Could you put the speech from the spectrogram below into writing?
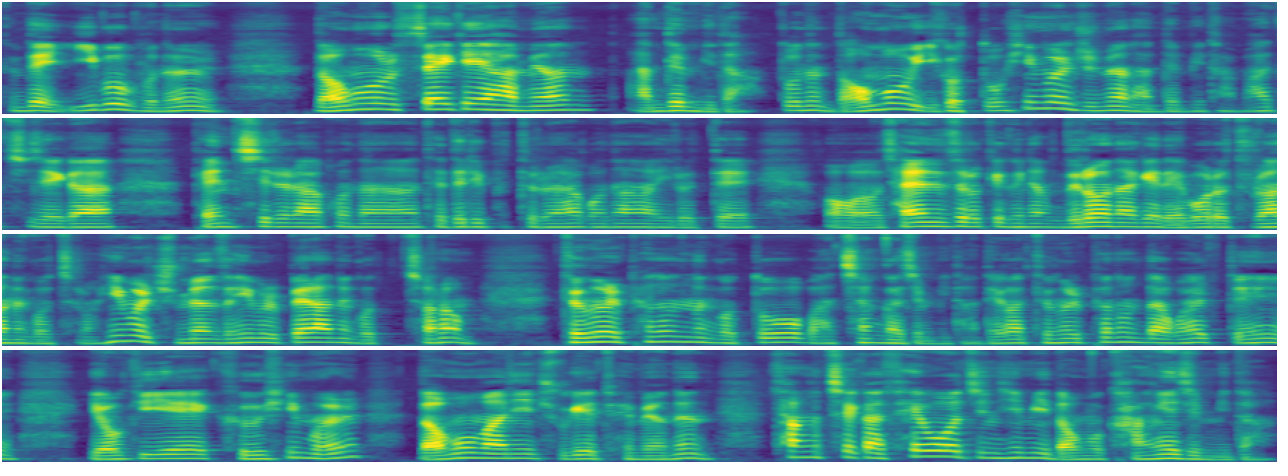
근데 이 부분을 너무 세게 하면 안 됩니다. 또는 너무 이것도 힘을 주면 안 됩니다. 마치 제가 벤치를 하거나 데드리프트를 하거나 이럴 때 어, 자연스럽게 그냥 늘어나게 내버려 두라는 것처럼 힘을 주면서 힘을 빼라는 것처럼 등을 펴놓는 것도 마찬가지입니다. 내가 등을 펴놓는다고 할 때 여기에 그 힘을 너무 많이 주게 되면은 상체가 세워진 힘이 너무 강해집니다.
